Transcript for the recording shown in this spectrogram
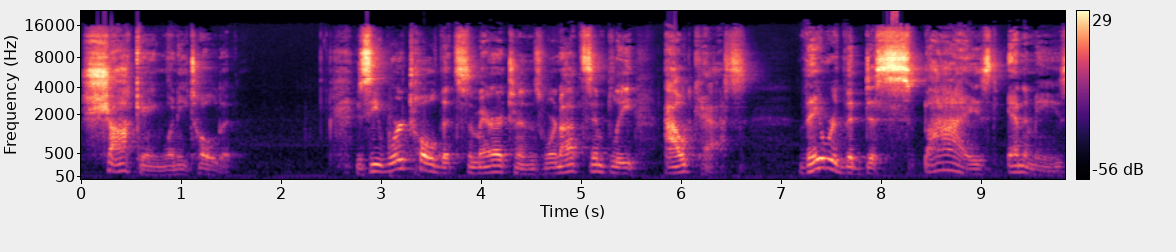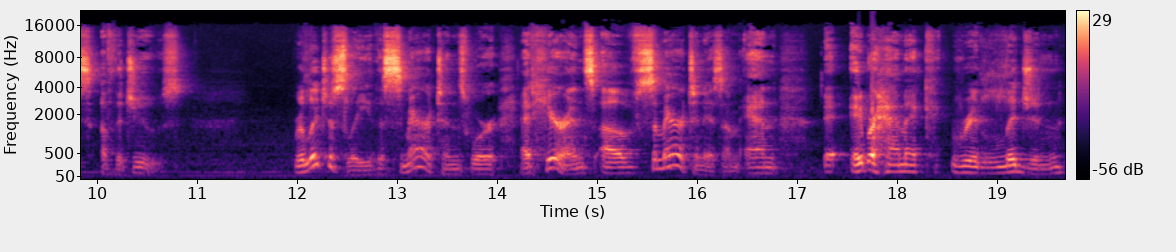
shocking when he told it. You see, we're told that Samaritans were not simply outcasts, they were the despised enemies of the Jews. Religiously, the Samaritans were adherents of Samaritanism and Abrahamic religion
